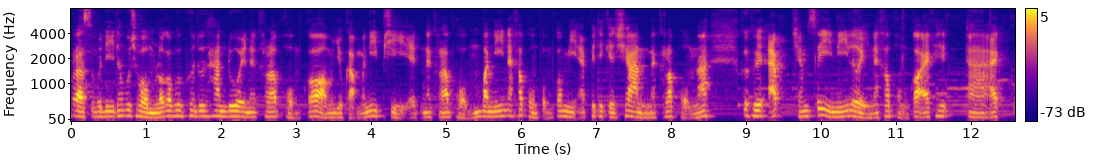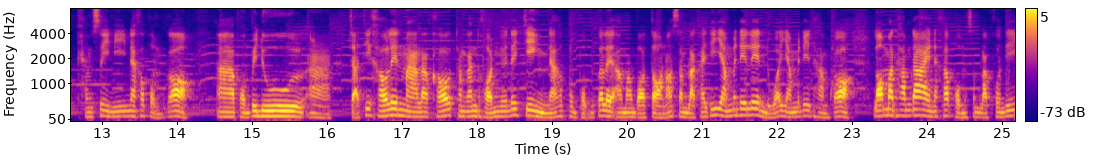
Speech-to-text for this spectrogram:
กราบสวัสดีท่านผู้ชมแล้วก็เพื่อนๆทุกท่านด้วยนะครับ ผมก็มาอยู่กับ Money PS นะครับผมวันนี้นะครับผมผมก็มีแอปพลิเคชันนะครับผมนะ ก็คือแอป c a m s y นี้เลยนะครับผมก็แอปอ่าแอป c a m s y นี้นะครับผมก็อ่าผมไปดูอ่าจากที่เขาเล่นมาแล้วเขาทำการถอนเงินได้จริงนะครับผมผมก็เลยเอามาบอกต่อเนาะสำหรับใครที่ยังไม่ได้เล่นหรือว่ายังไม่ได้ทำก็ลองมาทำได้นะครับผมสำหรับคนที่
